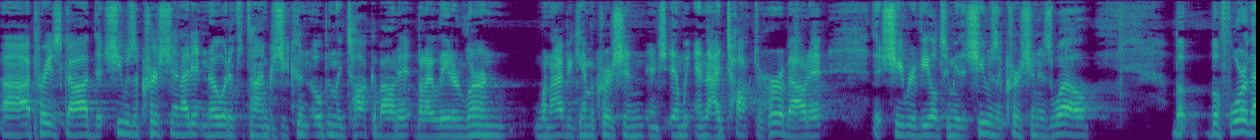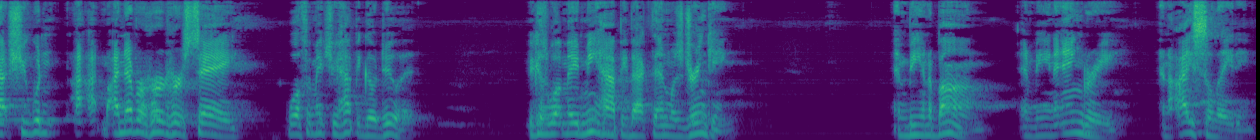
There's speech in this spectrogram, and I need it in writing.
uh, I praise God that she was a Christian. I didn't know it at the time because she couldn't openly talk about it, but I later learned when I became a Christian and, she, and, we, and I talked to her about it that she revealed to me that she was a Christian as well. But before that, she wouldn't, I, I never heard her say, well, if it makes you happy, go do it. Because what made me happy back then was drinking and being a bum and being angry and isolating.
